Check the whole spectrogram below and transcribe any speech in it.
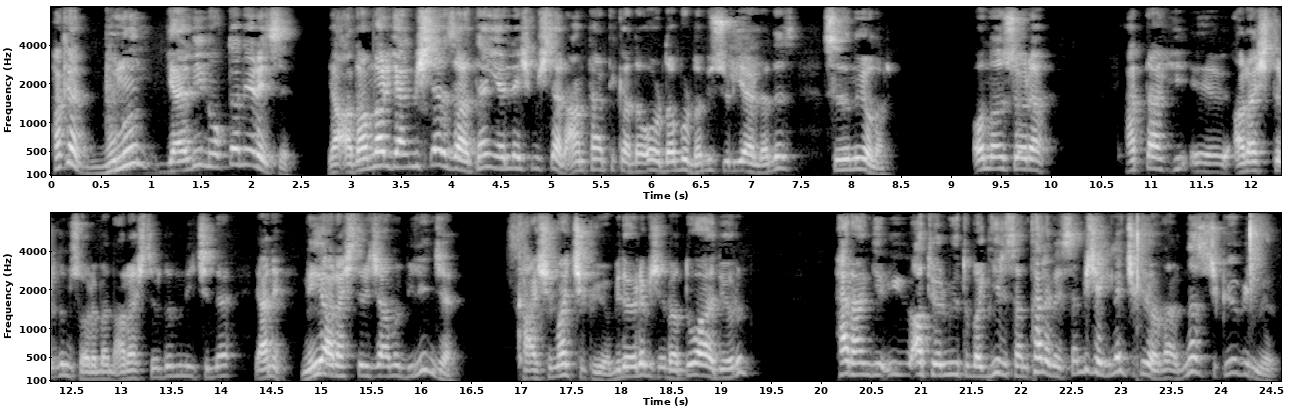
Fakat bunun geldiği nokta neresi? Ya adamlar gelmişler zaten yerleşmişler. Antarktika'da orada burada bir sürü yerlerde sığınıyorlar. Ondan sonra hatta e, araştırdım sonra ben araştırdığımın içinde yani neyi araştıracağımı bilince karşıma çıkıyor. Bir de öyle bir şey var. Dua ediyorum. Herhangi atıyorum YouTube'a girsem talep etsem bir şekilde çıkıyor. Nasıl çıkıyor bilmiyorum.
